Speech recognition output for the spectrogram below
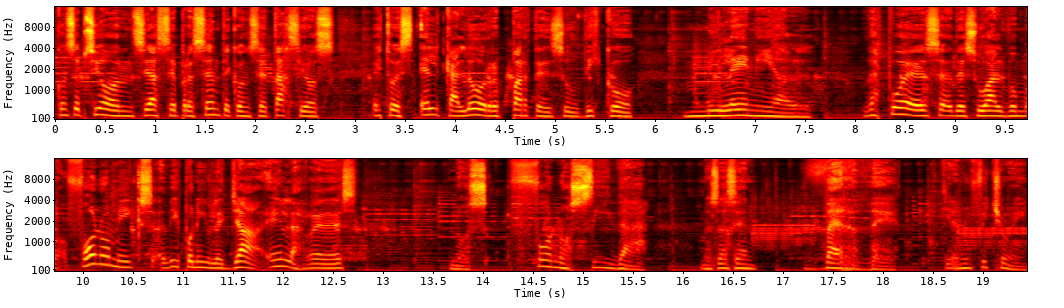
Concepción se hace presente con cetáceos esto es El Calor, parte de su disco Millennial. Después de su álbum Phonomix, disponible ya en las redes, los Fonocida nos hacen verde. Tienen un featuring,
